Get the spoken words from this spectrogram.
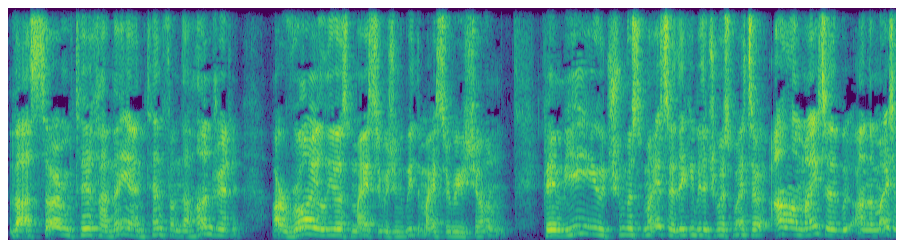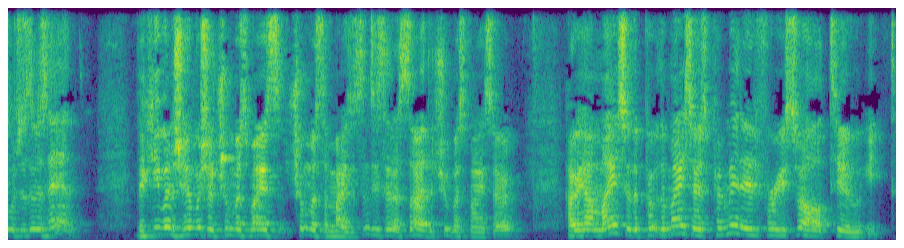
V'asar mteich and 10 from the 100 are royal lios meiser, which can be the meiser rishon. V'im trumas meiser, they can be the trumas meiser ala meiser, on the meiser which is in his hand. The V'kivan shevish trumas meiser, trumas meiser, since he set aside the trumas meiser, hari ha-meiser, the, the meiser is permitted for Yisrael to eat.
